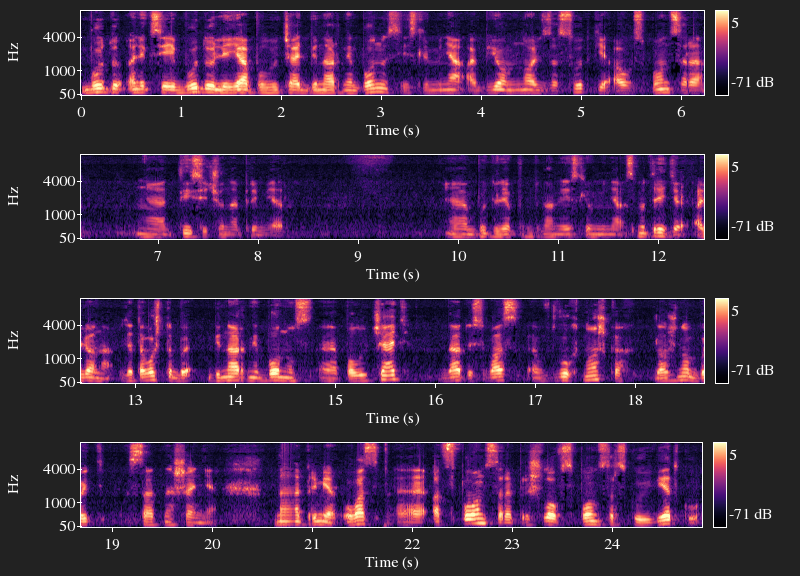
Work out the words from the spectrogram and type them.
Буду, Алексей, буду ли я получать бинарный бонус, если у меня объем 0 за сутки, а у спонсора Э, тысячу, например. Э, буду ли я бинарный, если у меня... Смотрите, Алена, для того, чтобы бинарный бонус э, получать, да, то есть у вас в двух ножках должно быть соотношение. Например, у вас от спонсора пришло в спонсорскую ветку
